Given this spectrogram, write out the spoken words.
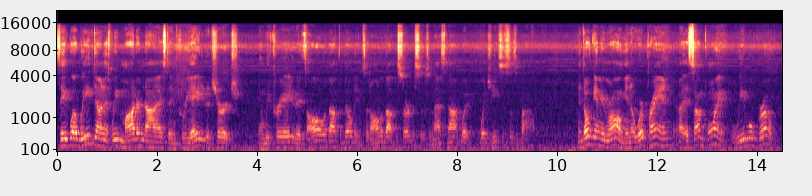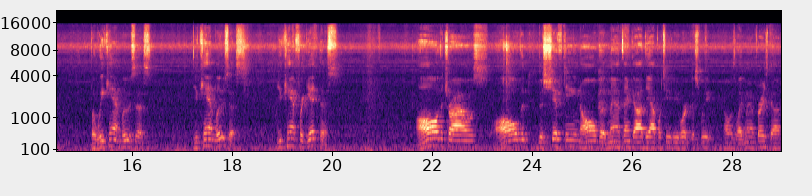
See, what we've done is we've modernized and created a church, and we've created it's all about the buildings and all about the services, and that's not what, what Jesus is about. And don't get me wrong, you know, we're praying uh, at some point we will grow, but we can't lose this. You can't lose this. You can't forget this. All the trials, all the, the shifting, all the man, thank God the Apple TV worked this week. I was like, man, praise God.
